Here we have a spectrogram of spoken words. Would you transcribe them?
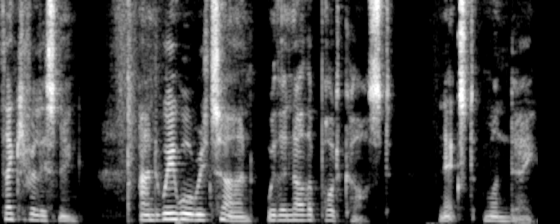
Thank you for listening, and we will return with another podcast next Monday.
